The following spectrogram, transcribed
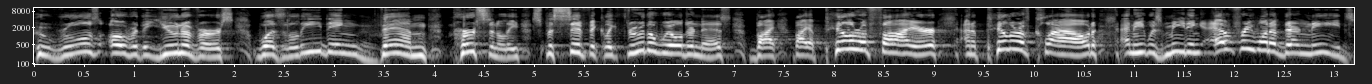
who rules over the universe was leading them personally, specifically through the wilderness by, by a pillar of fire and a pillar of cloud, and he was meeting every one of their needs.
